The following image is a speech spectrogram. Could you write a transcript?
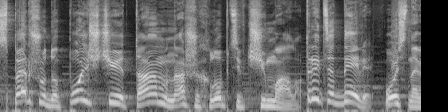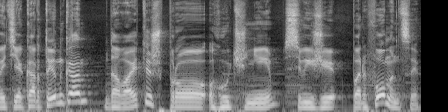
Спершу до Польщі, там наших хлопців чимало. 39. Ось навіть є картинка. Давайте ж про гучні свіжі перформанси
